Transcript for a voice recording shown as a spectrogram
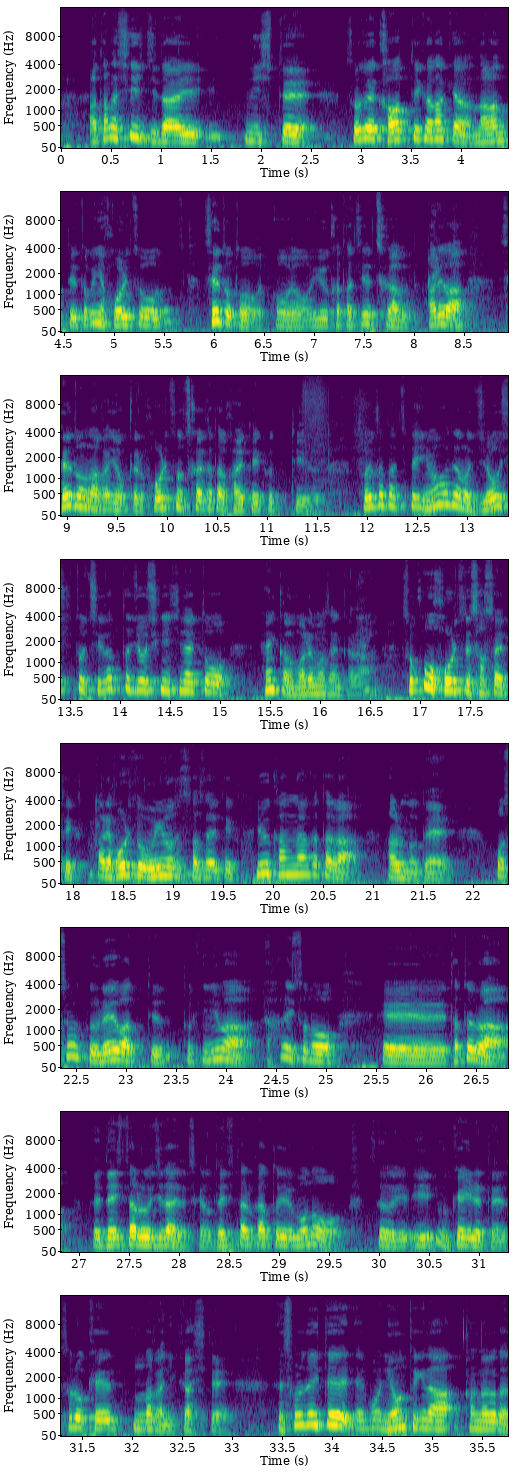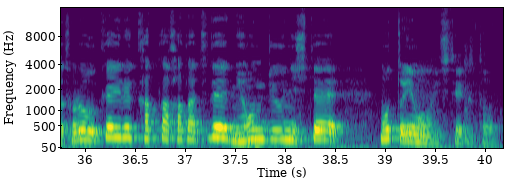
新しい時代にしてそれで変わっていかなきゃならんっていう時に法律を制度という形で使う。あるいは制度の中における法律の使い方を変えていくっていうそういう形で今までの常識と違った常識にしないと変化生まれませんから、はい、そこを法律で支えていく。あるいは法律の運用で支えていく。という考え方があるのでおそらく令和っていう時にはやはりその、えー、例えばデジタル時代ですけどデジタル化というものを受け入れてそれを経営の中に生かしてそれでいてもう日本的な考え方でそれを受け入れ方形で日本流にしてもっといいものにしていくと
